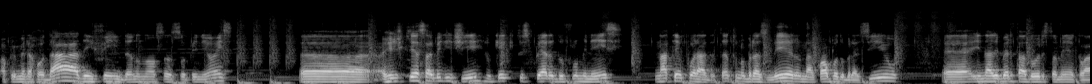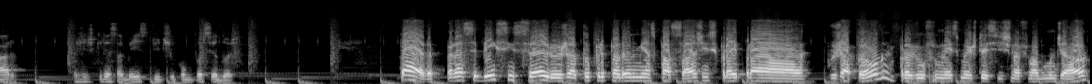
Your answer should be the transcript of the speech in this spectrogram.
a primeira rodada, enfim, dando nossas opiniões. Uh, a gente queria saber de ti o que que tu espera do Fluminense na temporada, tanto no Brasileiro, na Copa do Brasil é, e na Libertadores também, é claro. A gente queria saber isso de ti como torcedor. Cara, para ser bem sincero, eu já tô preparando minhas passagens para ir para o Japão, né, para ver o Fluminense Manchester City na final do Mundial.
